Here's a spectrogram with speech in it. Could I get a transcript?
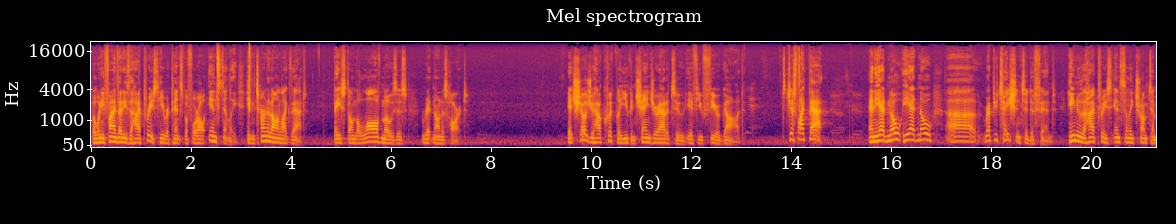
But when he finds out he's the high priest, he repents before all instantly. He can turn it on like that based on the law of Moses written on his heart. It shows you how quickly you can change your attitude if you fear God. It's just like that. And he had no, he had no uh, reputation to defend. He knew the high priest instantly trumped him.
